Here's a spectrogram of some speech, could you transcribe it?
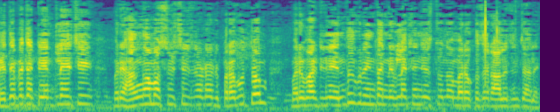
పెద్ద పెద్ద టెంట్లు వేసి మరి హంగామా సృష్టించినటువంటి ప్రభుత్వం మరి వాటిని ఎందుకు ఇంత నిర్లక్ష్యం చేస్తుందో మరి ఒకసారి ఆలోచించాలి.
